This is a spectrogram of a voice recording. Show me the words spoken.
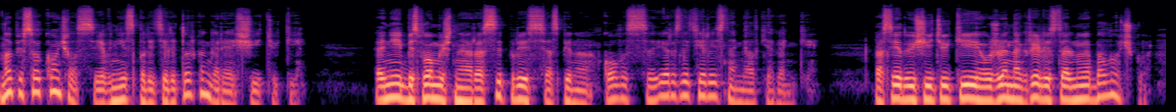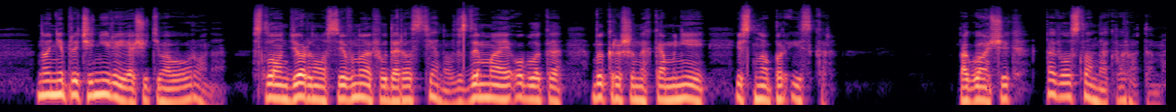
Но песок кончился, и вниз полетели только горящие тюки. Они беспомощно рассыпались о спину колоса и разлетелись на мелкие огоньки. Последующие тюки уже нагрели стальную оболочку, но не причинили ощутимого урона. Слон дернулся и вновь ударил стену, вздымая облако выкрашенных камней и снопор искр. Погонщик повел слона к воротам.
